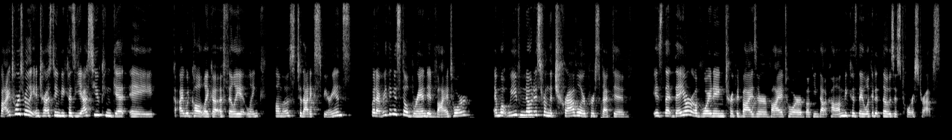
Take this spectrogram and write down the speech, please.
Viator is really interesting because yes, you can get a, I would call it like a affiliate link almost to that experience, but everything is still branded Viator. And what we've mm. noticed from the traveler perspective is that they are avoiding TripAdvisor, Viator, Booking.com because they look at it, those as tourist traps.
